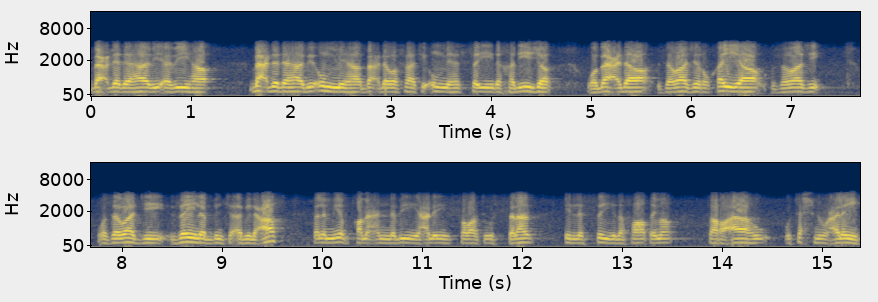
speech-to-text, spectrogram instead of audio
بعد ذهاب أبيها بعد ذهاب أمها بعد وفاة أمها السيدة خديجة وبعد زواج رقية وزواج وزواج زينب بنت أبي العاص. فلم يبق مع النبي عليه الصلاة والسلام إلا السيدة فاطمة ترعاه وتحنو عليه.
